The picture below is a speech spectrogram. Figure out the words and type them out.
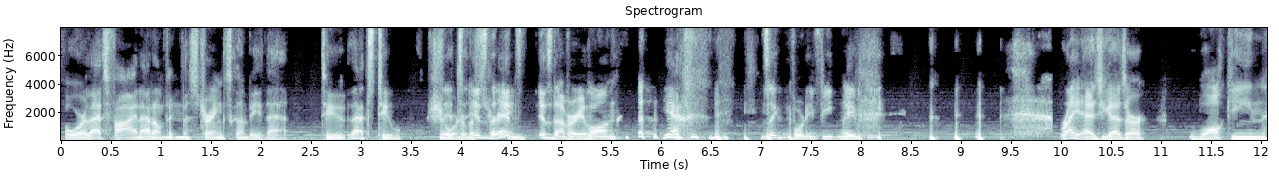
four. That's fine. I don't think Mm. the string's going to be that too. That's too short it's, of a it's, string. it's, it's not very long. yeah. It's like 40 feet, maybe. right as you guys are walking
